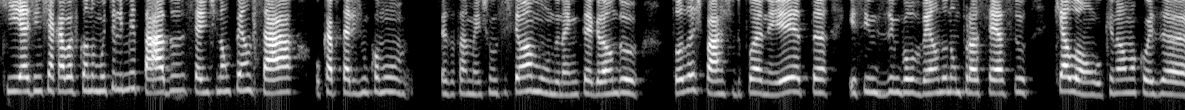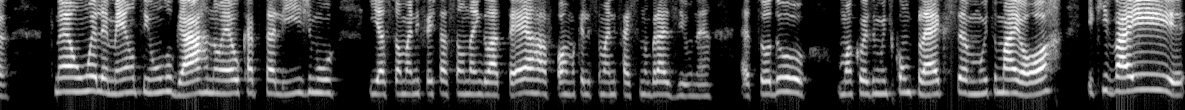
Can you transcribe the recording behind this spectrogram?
que a gente acaba ficando muito limitado se a gente não pensar o capitalismo como exatamente um sistema mundo, né? Integrando todas as partes do planeta e se desenvolvendo num processo que é longo, que não é uma coisa, não é um elemento em um lugar, não é o capitalismo e a sua manifestação na Inglaterra, a forma que ele se manifesta no Brasil, né? É todo uma coisa muito complexa, muito maior e que vai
